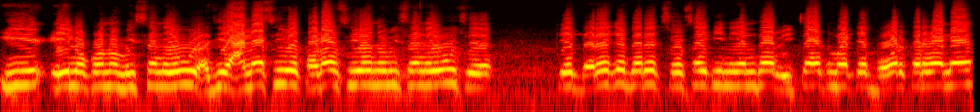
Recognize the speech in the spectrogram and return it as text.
એ એ લોકોનું મિશન એવું, હજી આના સિવાય તળાવ સિવાયનું મિશન એવું છે કે દરેકે દરેક સોસાયટીની અંદર રિચાર્જ માટે બોર કરવાના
